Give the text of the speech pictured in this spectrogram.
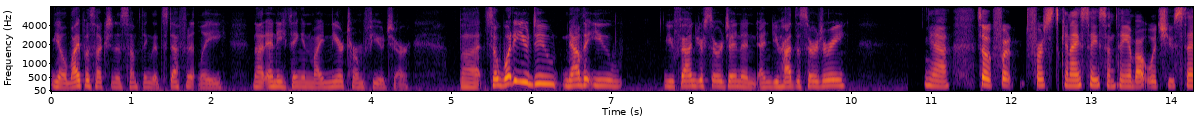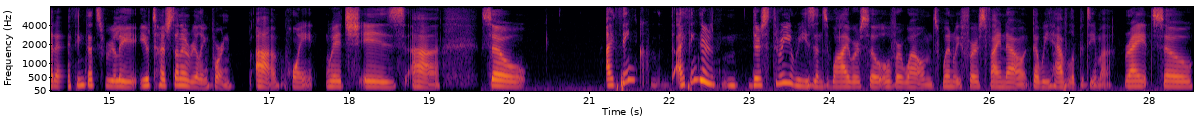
you know, liposuction is something that's definitely not anything in my near term future. But so, what do you do now that you you found your surgeon and and you had the surgery? Yeah. So for, first, can I say something about what you said? I think that's really you touched on a really important uh, point, which is uh, so. I think I think there's there's three reasons why we're so overwhelmed when we first find out that we have lipedema, right? So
